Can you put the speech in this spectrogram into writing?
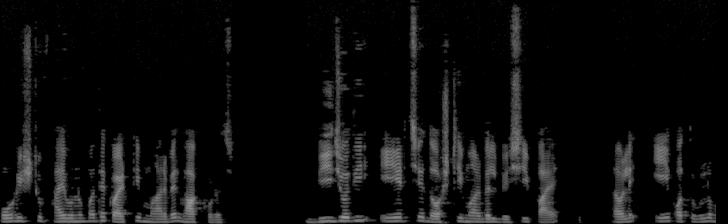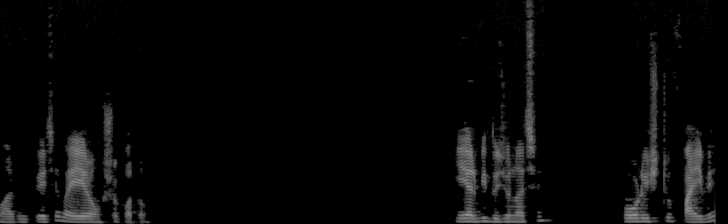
four is to five অনুপাতে কয়েকটি মার্বেল ভাগ করেছে। বি যদি এ এর চেয়ে দশটি মার্বেল বেশি পায় তাহলে এ কতগুলো মার্বেল পেয়েছে বা এর অংশ কত? এ আর বি দুজন আছে। ফোর ইস টু ফাইভে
